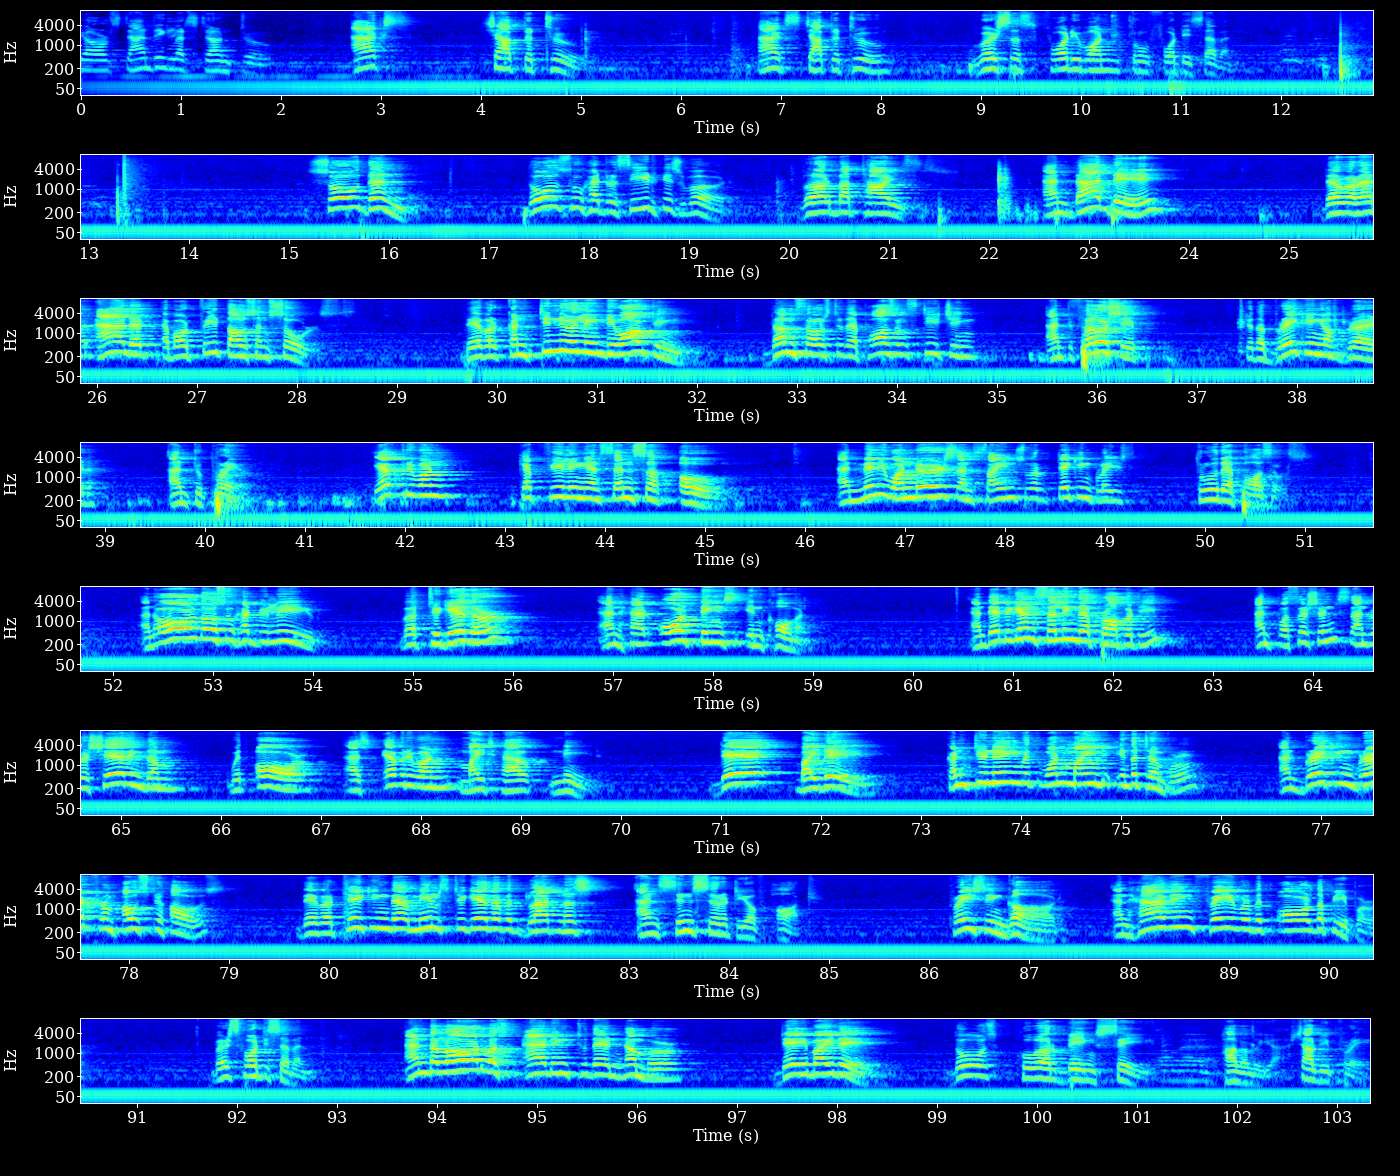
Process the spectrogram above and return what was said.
we are all standing, let's turn to Acts chapter 2. Acts chapter 2, verses 41 through 47. So then, those who had received his word were baptized. And that day, there were added about 3,000 souls. They were continually devoting themselves to the apostles' teaching and to fellowship, to the breaking of bread, and to prayer. Everyone kept feeling a sense of awe, and many wonders and signs were taking place through the apostles. And all those who had believed were together and had all things in common. And they began selling their property and possessions and were sharing them with all as everyone might have need. Day by day, continuing with one mind in the temple and breaking bread from house to house, they were taking their meals together with gladness and sincerity of heart, praising God and having favor with all the people. Verse 47 And the Lord was adding to their number day by day those who were being saved. Hallelujah. Shall we pray?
